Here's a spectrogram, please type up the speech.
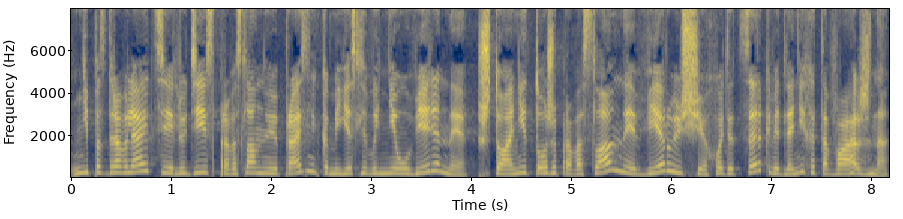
не поздравляйте людей с православными праздниками, если вы не уверены, что они тоже православные, верующие, ходят в церкви, для них это важно.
